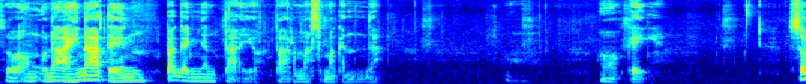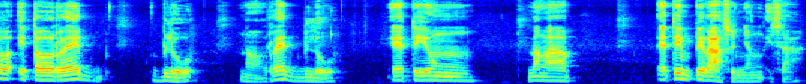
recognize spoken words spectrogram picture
So, ang unahin natin, pag ganyan tayo, para mas maganda. Okay. So, ito red, blue, no, red, blue. Ito yung mga, ito yung piraso niyang isa.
